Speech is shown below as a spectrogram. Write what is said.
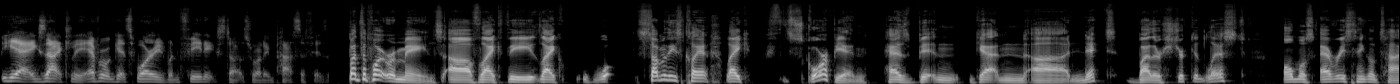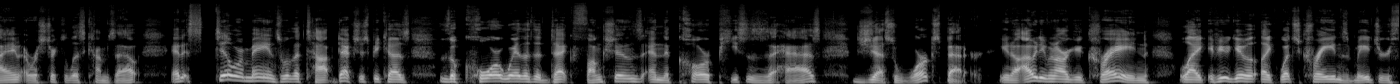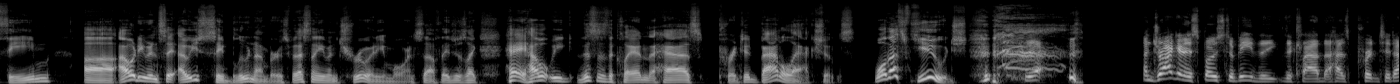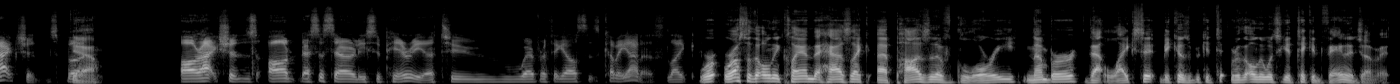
yeah, exactly. Everyone gets worried when Phoenix starts running pacifism. But the point remains of like the like wh- some of these clan like Scorpion has been gotten uh nicked by the restricted list almost every single time a restricted list comes out, and it still remains one of the top decks just because the core way that the deck functions and the core pieces it has just works better. You know, I would even argue Crane, like if you give it like what's Crane's major theme, uh, I would even say I used to say blue numbers, but that's not even true anymore and stuff. They just like, hey, how about we? This is the clan that has printed battle actions. Well, that's huge. yeah. And Dragon is supposed to be the, the clan that has printed actions, but yeah. our actions aren't necessarily superior to everything else that's coming at us. Like We're, we're also the only clan that has like a positive glory number that likes it because we could t- we're the only ones who could take advantage of it.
